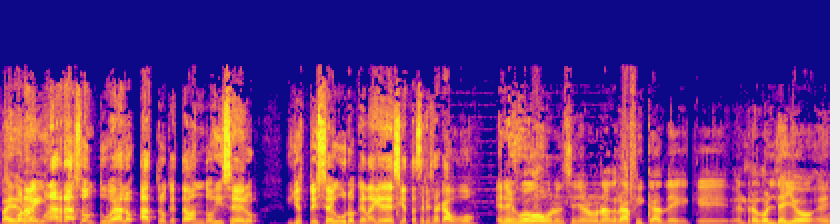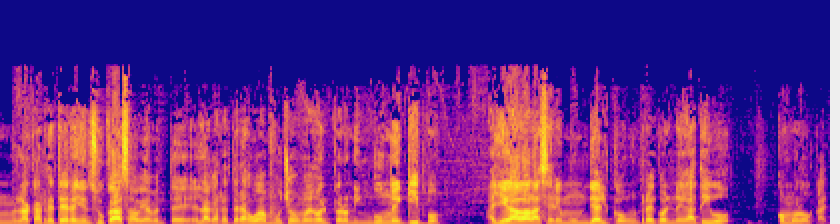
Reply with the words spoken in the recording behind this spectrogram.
By Por way- alguna razón, tú ves a los astros que estaban 2 y 0, y yo estoy seguro que nadie decía esta serie se acabó. En el juego 1 enseñaron una gráfica de que el récord de ellos en la carretera y en su casa, obviamente en la carretera juegan mucho mejor, pero ningún equipo ha llegado a la Serie Mundial con un récord negativo como local.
